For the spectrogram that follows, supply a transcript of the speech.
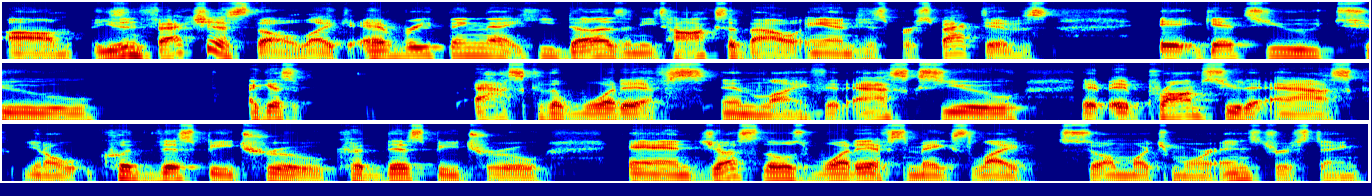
Um, he's infectious though. Like everything that he does and he talks about and his perspectives, it gets you to, I guess, ask the what ifs in life. It asks you, it, it, prompts you to ask, you know, could this be true? Could this be true? And just those what ifs makes life so much more interesting.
